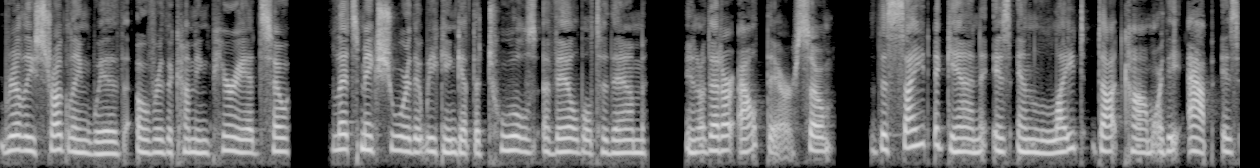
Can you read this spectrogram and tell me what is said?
really struggling with over the coming period. So let's make sure that we can get the tools available to them, you know, that are out there. So the site again is enlyte.com or the app is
